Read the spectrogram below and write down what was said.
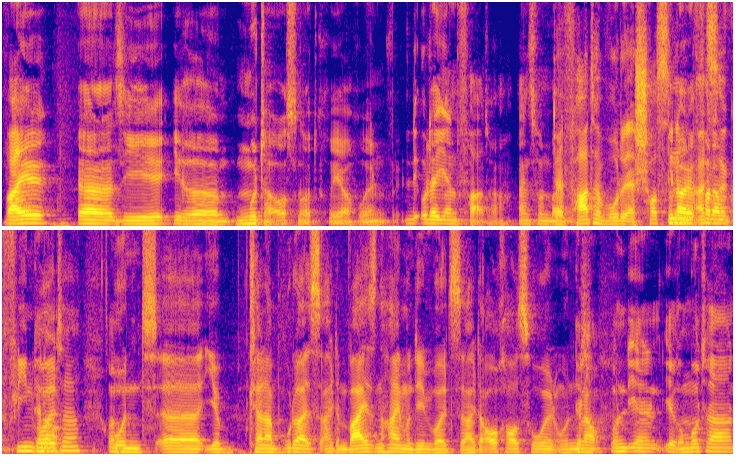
weil äh, sie ihre Mutter aus Nordkorea holen will. Oder ihren Vater, eins von Der beiden. Vater wurde erschossen, Genau, der als Vater- er fliehen genau. wollte. Und, äh, ihr kleiner Bruder ist halt im Waisenheim und den wollte sie halt auch rausholen. Und, Genau, und ihr, ihre Mutter,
